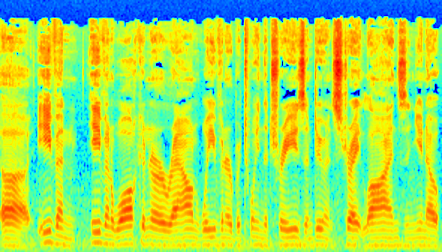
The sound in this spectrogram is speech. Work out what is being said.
uh, even even walking her around weaving her between the trees and doing straight lines and you know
